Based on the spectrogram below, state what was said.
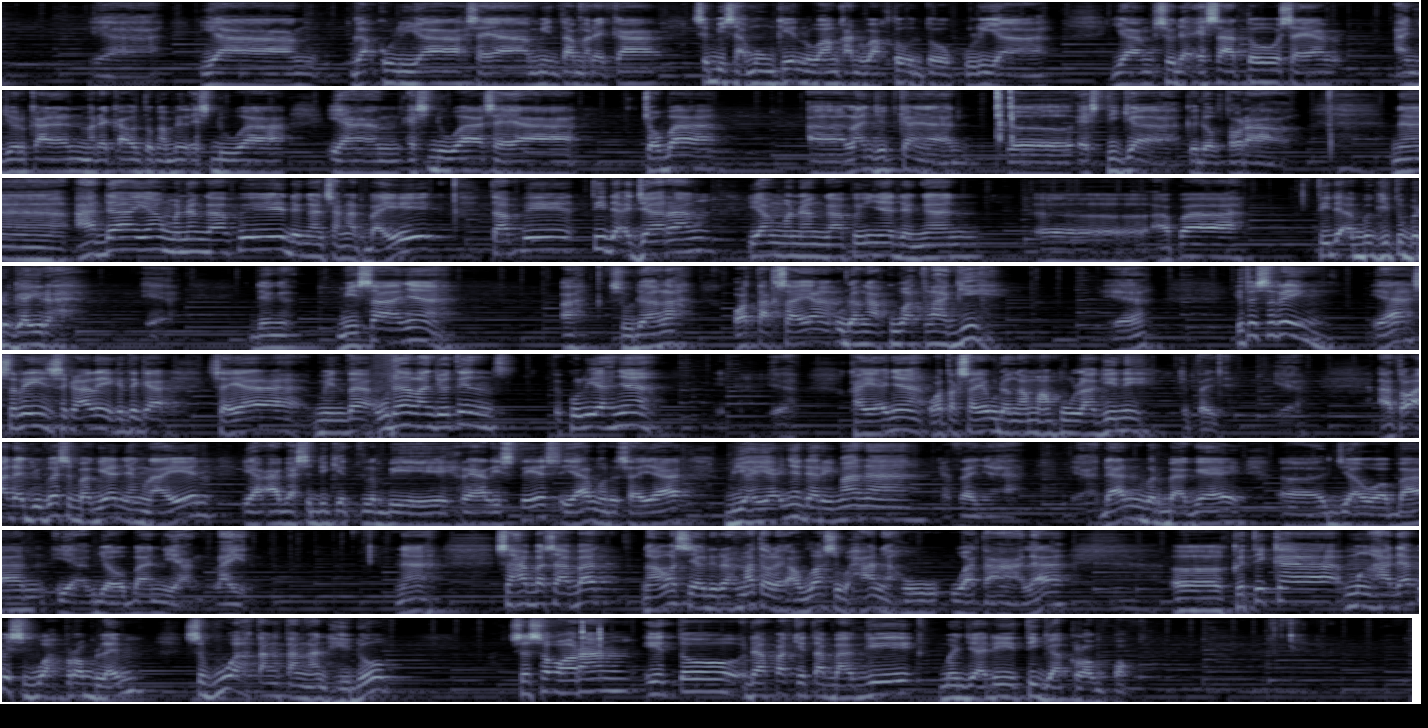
Ya, yang nggak kuliah, saya minta mereka sebisa mungkin luangkan waktu untuk kuliah. Yang sudah S1, saya anjurkan mereka untuk ngambil S2. Yang S2 saya coba uh, lanjutkan ke S3, ke doktoral. Nah, ada yang menanggapi dengan sangat baik, tapi tidak jarang yang menanggapinya dengan uh, apa tidak begitu bergairah. Ya, dengan misalnya, ah sudahlah, otak saya udah nggak kuat lagi, ya itu sering, ya sering sekali ketika saya minta udah lanjutin kuliahnya, ya kayaknya otak saya udah nggak mampu lagi nih katanya ya. Atau ada juga sebagian yang lain yang agak sedikit lebih realistis ya menurut saya biayanya dari mana? katanya ya. Dan berbagai uh, jawaban ya jawaban yang lain. Nah sahabat-sahabat ngawas yang dirahmati oleh Allah Subhanahu wa taala uh, ketika menghadapi sebuah problem sebuah tantangan hidup Seseorang itu dapat kita bagi menjadi tiga kelompok.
